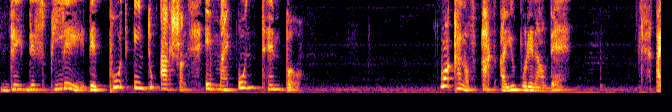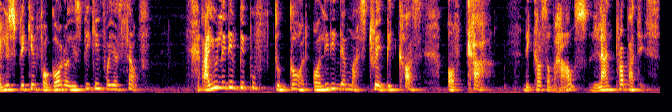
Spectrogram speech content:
they display, they put into action in my own temple. What kind of act are you putting out there? Are you speaking for God or are you speaking for yourself? Are you leading people to God or leading them astray because of car, because of house, land properties?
